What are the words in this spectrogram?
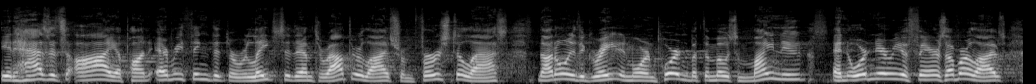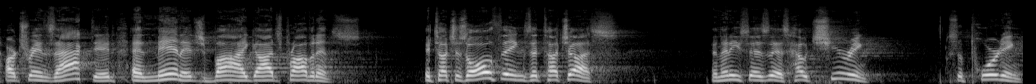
it has its eye upon everything that relates to them throughout their lives from first to last, not only the great and more important, but the most minute and ordinary affairs of our lives are transacted and managed by God's providence. It touches all things that touch us. And then he says this how cheering supporting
